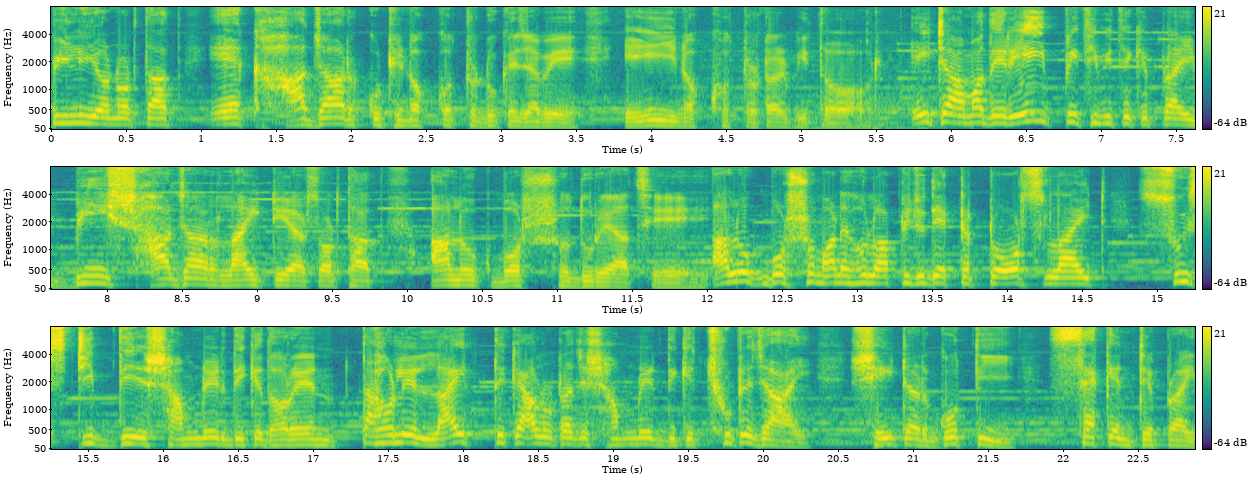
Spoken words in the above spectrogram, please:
বিলিয়ন অর্থাৎ এক হাজার কোটি নক্ষত্র ঢুকে যাবে এই নক্ষত্রটার ভিতর। এইটা আমাদের এই পৃথিবী থেকে প্রায় বিশ হাজার লাইট ইয়ার্স অর্থাৎ আলোক বর্ষ দূরে আছে। আলোক বর্ষ মানে হলো আপনি যদি একটা টর্চ লাইট সুইচ টিপ দিয়ে সামনের দিকে ধরেন, তাহলে লাইট থেকে আলোটা যে সামনের দিকে ছুটে যায়, সেইটার গতি সেকেন্ডে প্রায়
